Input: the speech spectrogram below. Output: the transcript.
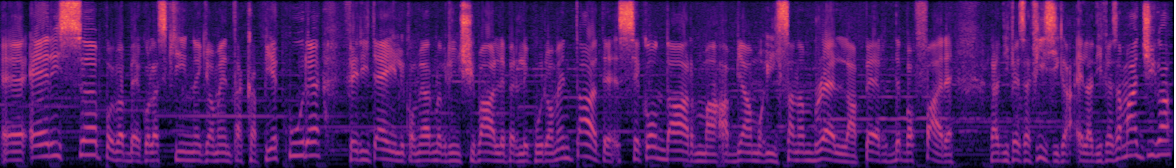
Eh, Eris, poi vabbè con la skin che aumenta HP e cure, Fairy Tail come arma principale per le cure aumentate, seconda arma abbiamo il Sun Umbrella per debuffare la difesa fisica e la difesa magica,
